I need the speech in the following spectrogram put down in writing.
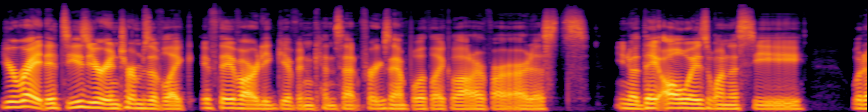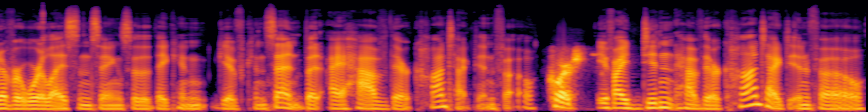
you're right. It's easier in terms of like if they've already given consent, for example, with like a lot of our artists, you know, they always want to see whatever we're licensing so that they can give consent, but I have their contact info. Of course. If I didn't have their contact info,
